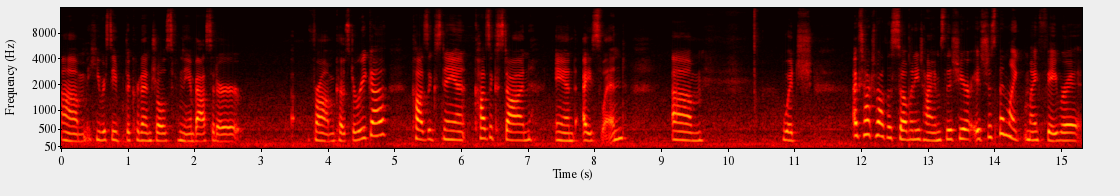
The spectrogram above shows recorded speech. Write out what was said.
Um, he received the credentials from the ambassador from Costa Rica, Kazakhstan, Kazakhstan, and Iceland, um, which I've talked about this so many times this year. It's just been like my favorite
